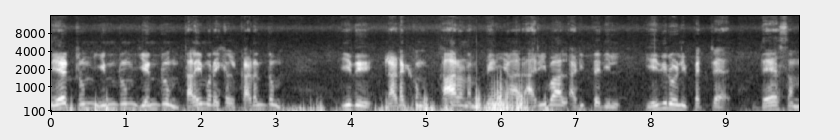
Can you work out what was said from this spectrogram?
நேற்றும் இன்றும் என்றும் தலைமுறைகள் கடந்தும் இது நடக்கும் காரணம் பெரியார் அறிவால் அடித்ததில் எதிரொலி பெற்ற தேசம்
